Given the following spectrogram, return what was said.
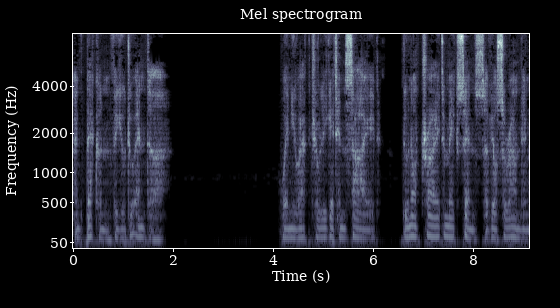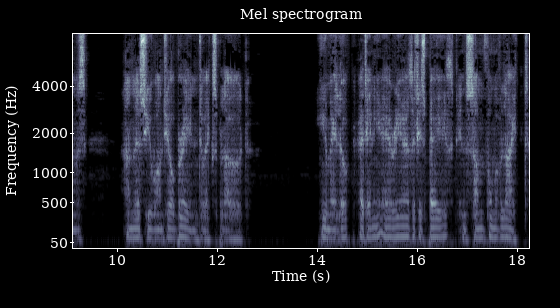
and beckon for you to enter. When you actually get inside, do not try to make sense of your surroundings unless you want your brain to explode. You may look at any area that is bathed in some form of light,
